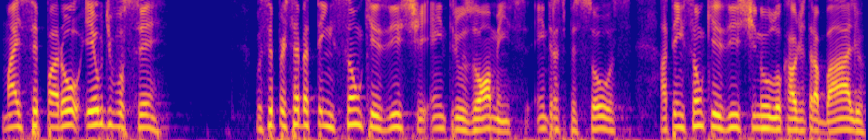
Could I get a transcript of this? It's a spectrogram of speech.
mas separou eu de você. Você percebe a tensão que existe entre os homens, entre as pessoas, a tensão que existe no local de trabalho,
